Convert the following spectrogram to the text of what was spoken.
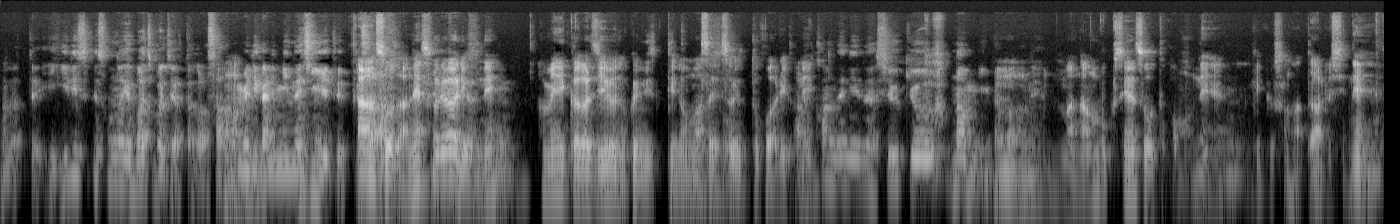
だってイギリスでそんだけバチバチやったからさ、うん。アメリカにみんな逃げてってあ、そうだね。それはあるよね。うんアメリカが自由の国っていうのはまさにそういうとこあるよね。完全にね宗教難民だからね。うんまあ南北戦争とかもね、うん結局その後あるしね。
